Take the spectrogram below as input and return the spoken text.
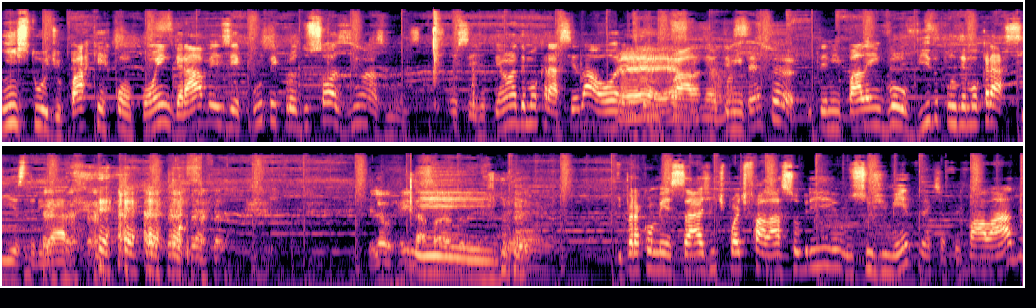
Em estúdio, Parker compõe, grava, executa e produz sozinho as músicas. Ou seja, tem uma democracia da hora no Tame É, Impala, é, né? O uma Tame, certa... o Tame Impala é envolvido por democracias, tá ligado? Ele é o rei da banda. E, e para começar, a gente pode falar sobre o surgimento, né, que já foi falado.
